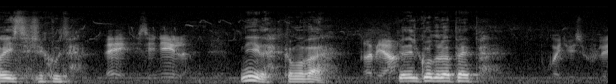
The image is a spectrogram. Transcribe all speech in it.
Travis, j'écoute. Hey, c'est Neil. Neil, comment va? Très bien. Quel est le cours de l'OPEP Pourquoi es-tu essoufflé?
